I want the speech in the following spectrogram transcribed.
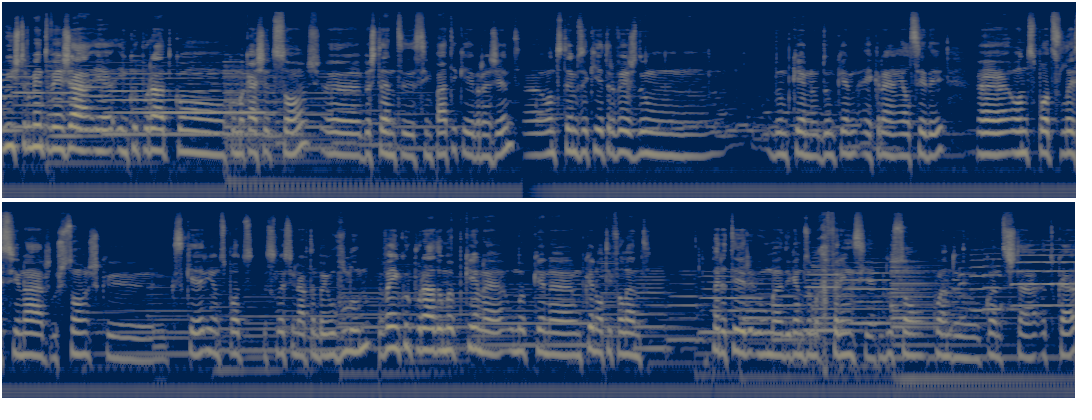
O instrumento vem já é, incorporado com, com, uma caixa de sons uh, bastante simpática e abrangente, uh, onde temos aqui através de um, de um, pequeno, de um pequeno ecrã LCD, uh, eh, onde se pode selecionar os sons que, que, se quer e onde se pode selecionar também o volume. Vem incorporado uma pequena, uma pequena, um pequeno altifalante para ter uma, digamos, uma referência do som quando, quando se está a tocar,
